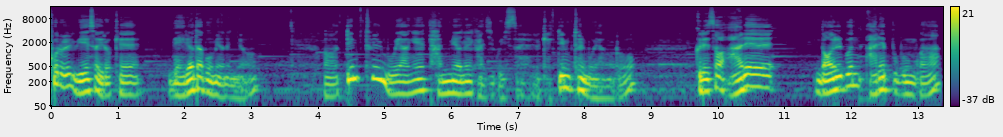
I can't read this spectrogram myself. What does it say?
코를 위에서 이렇게 내려다 보면은요. 어, 뜀틀 모양의 단면을 가지고 있어요. 이렇게 뜀틀 모양으로. 그래서 아래 넓은 아랫부분과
